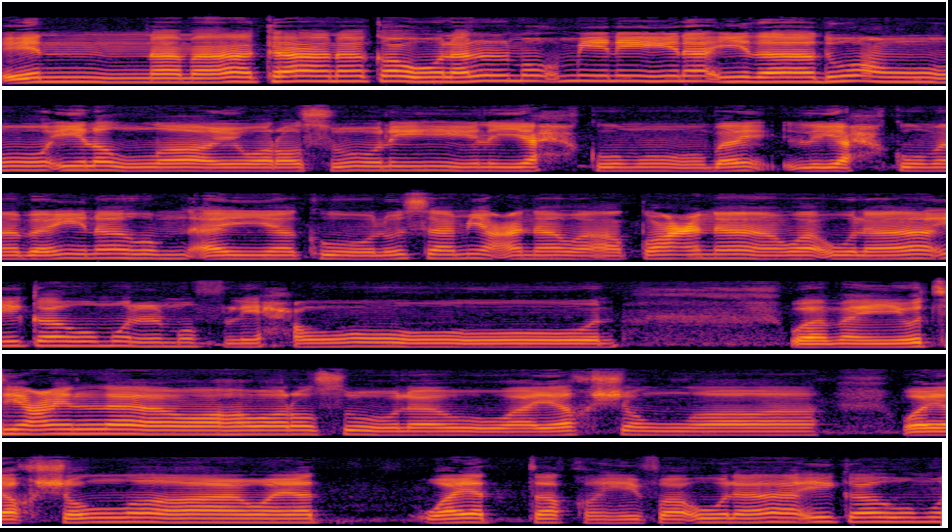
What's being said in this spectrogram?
إنما كان قول المؤمنين إذا دعوا إلى الله ورسوله ليحكموا بي ليحكم بينهم أن يقولوا سمعنا وأطعنا وأولئك هم المفلحون. ومن يطع الله ورسوله ويخشى الله ويخشى الله ويتقه فأولئك هم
